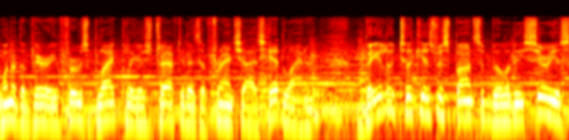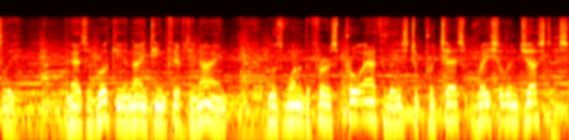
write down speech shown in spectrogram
One of the very first black players drafted as a franchise headliner, Baylor took his responsibility seriously, and as a rookie in 1959, was one of the first pro athletes to protest racial injustice,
